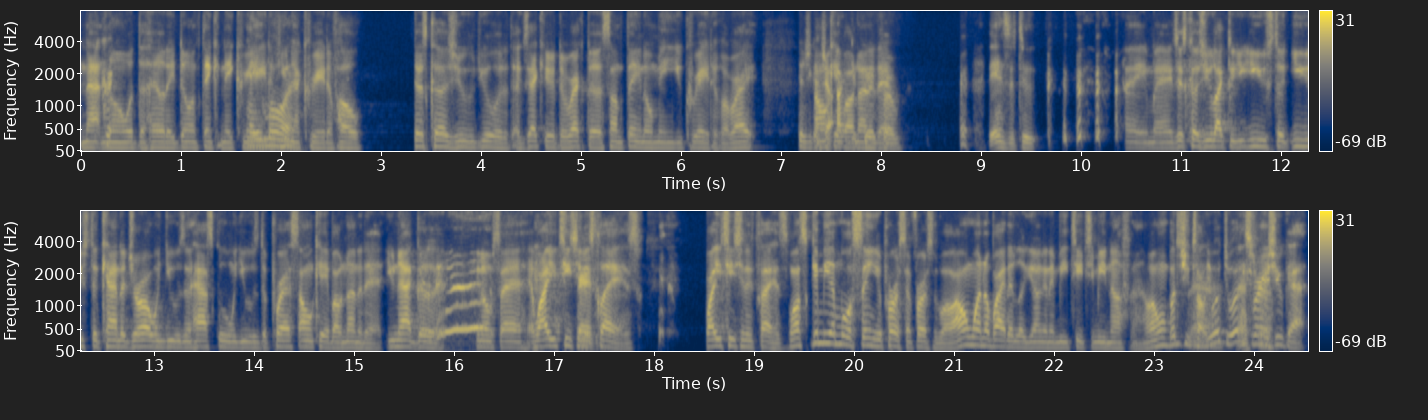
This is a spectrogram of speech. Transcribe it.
not knowing what the hell they doing, thinking they creative. You're not creative, hoe. Just because you you're an executive director or something don't mean you creative, all right? You I don't care about none of that. The institute. Hey man, just because you like to you used to you used to kind of draw when you was in high school when you was depressed. I don't care about none of that. You're not good. You know what I'm saying? And why are you teaching this class? Why are you teaching this class? Once give me a more senior person, first of all. I don't want nobody to look younger than me teaching me nothing. What did you talking? What, what experience you got?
